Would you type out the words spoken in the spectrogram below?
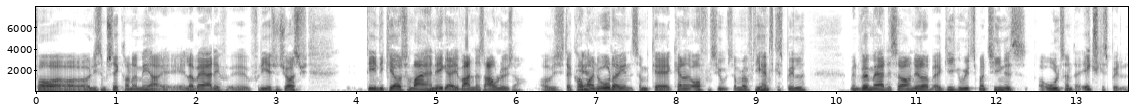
for at, at ligesom sikre noget mere, eller hvad er det? Øh, fordi jeg synes jo også, det indikerer også for mig, at han ikke er i Vanders afløser. Og hvis der kommer ja. en 8 ind, som kan, kan noget offensivt, så må det fordi, han skal spille. Men hvem er det så netop af Gigovic, Martinez og Olsen, der ikke skal spille?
